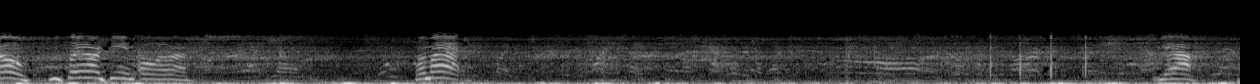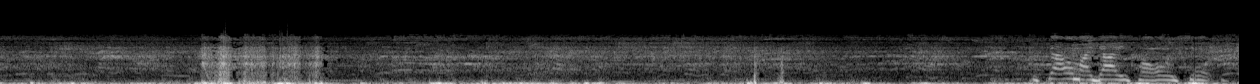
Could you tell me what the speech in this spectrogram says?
Who's playing our team? Oh, uh, where am I at? Yeah. This guy, oh my god, he's tall, holy shit.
